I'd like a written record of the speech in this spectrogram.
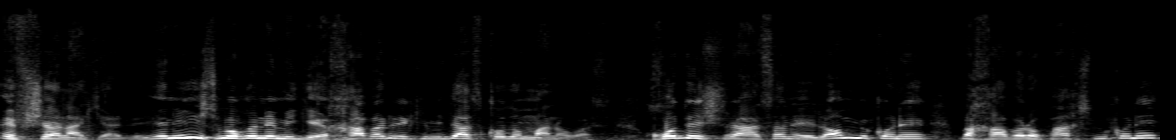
افشا نکرده. یعنی هیچ موقع نمیگه. خبری که میده از کدوم منابع است. خودش رأسا اعلام می‌کنه و خبر رو پخش می‌کنه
